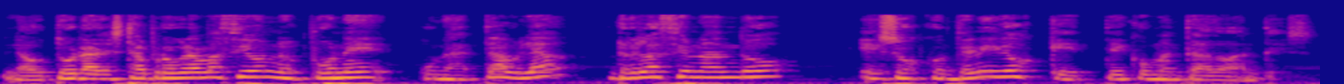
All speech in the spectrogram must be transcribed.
la autora de esta programación nos pone una tabla relacionando esos contenidos que te he comentado antes.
